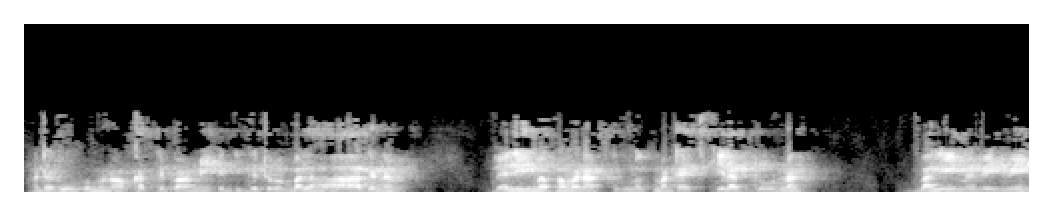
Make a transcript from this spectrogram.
අnder රූප මොනවාක්වත් එපා මේක දිගටම බලාගෙනම බැලීම පමණක් තිබුණොත් මට ඇති කියලා අපිට ඕන බැලීම වෙනුවෙන්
